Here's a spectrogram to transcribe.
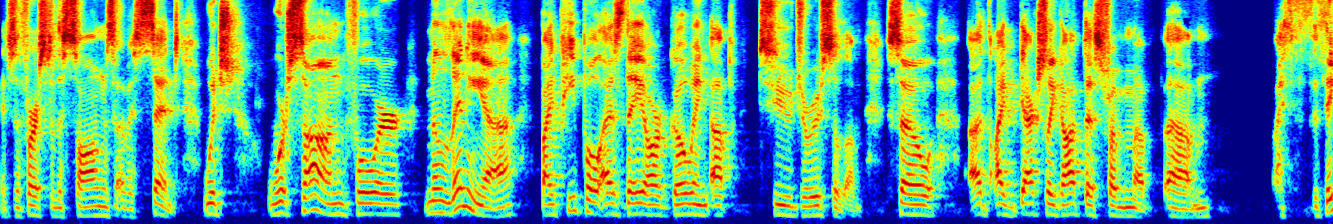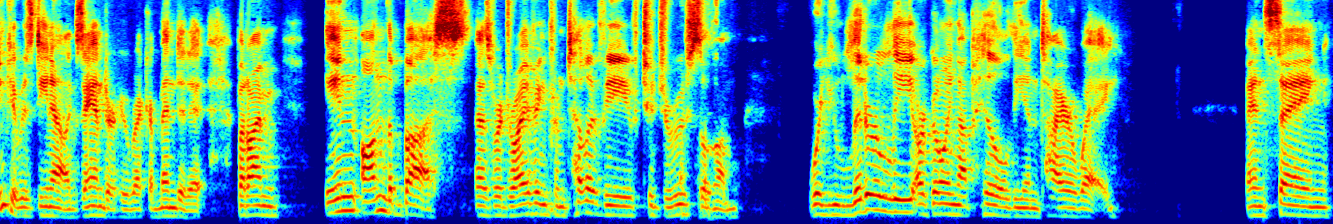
It's the first of the songs of ascent, which were sung for millennia by people as they are going up to Jerusalem. So uh, I actually got this from, uh, um, I th- think it was Dean Alexander who recommended it. But I'm in on the bus as we're driving from Tel Aviv to Jerusalem, where you literally are going uphill the entire way and saying,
